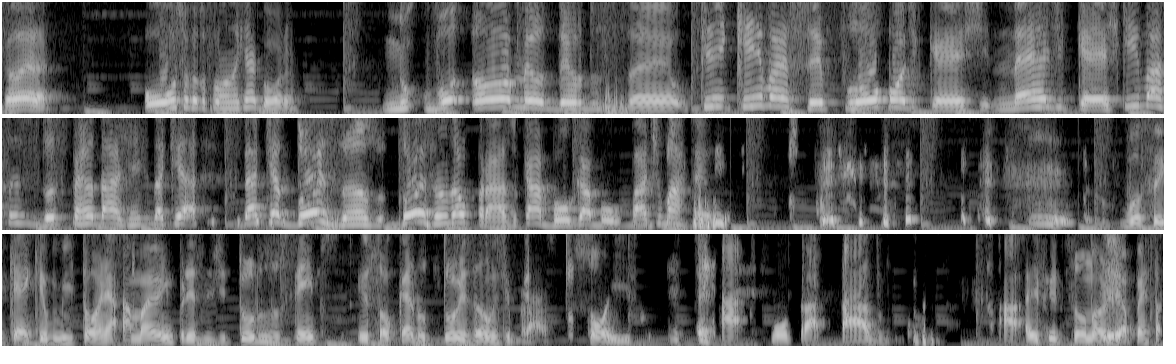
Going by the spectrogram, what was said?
Galera, ouça o que eu tô falando aqui agora. No, vou, oh, meu Deus do céu. Quem, quem vai ser Flow Podcast, Nerdcast? Quem vai ser esses dois perto da gente daqui a, daqui a dois anos? Dois anos é o prazo. Acabou, acabou. Bate o martelo. Você quer que eu me torne a maior empresa de todos os tempos? Eu só quero dois anos de prazo. Só isso. Ah, contratado. A efeito sonoro de apertar.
